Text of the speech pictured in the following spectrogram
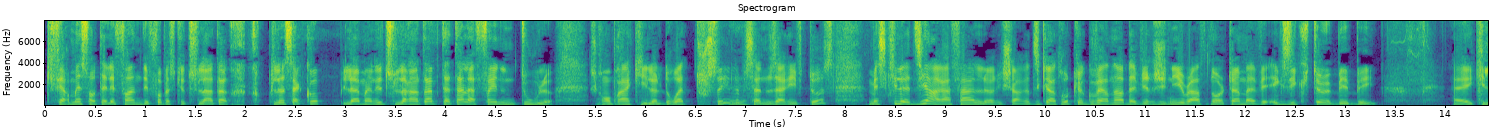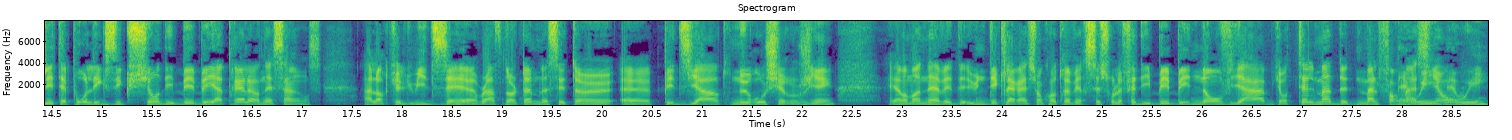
qui fermait son téléphone des fois parce que tu l'entends, puis là ça coupe, là à un moment donné, tu l'entends, puis t'attends la fin d'une toux. Là. Je comprends qu'il a le droit de tousser, là, ça nous arrive tous. Mais ce qu'il a dit en rafale, Richard, il dit qu'entre autres le gouverneur de la Virginie, Ralph Northam, avait exécuté un bébé, euh, et qu'il était pour l'exécution des bébés après leur naissance. Alors que lui disait, euh, Ralph Northam, c'est un euh, pédiatre, neurochirurgien. Et à un moment donné, avait eu une déclaration controversée sur le fait des bébés non viables qui ont tellement de ben oui, malformations ben oui.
